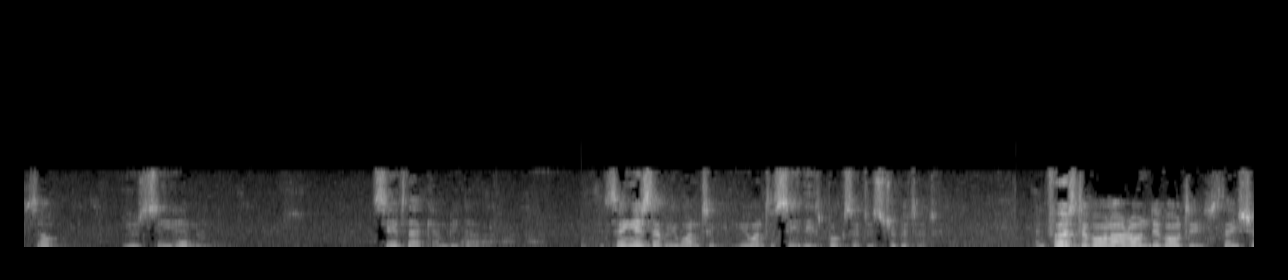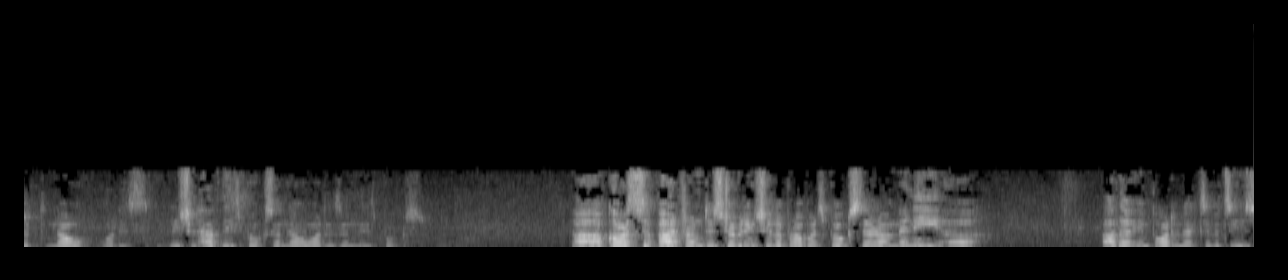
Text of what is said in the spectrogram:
so you see him and see if that can be done. The thing is that we want to we want to see these books are distributed. And first of all, our own devotees, they should know what is, they should have these books and know what is in these books. Uh, of course, apart from distributing Srila Prabhupada's books, there are many uh, other important activities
